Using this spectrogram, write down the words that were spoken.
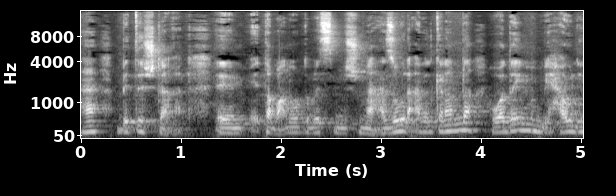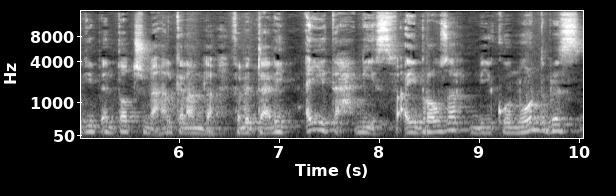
ها بتشتغل. طبعا WordPress مش معزول عن الكلام ده هو دايما بيحاول ي keep in touch مع الكلام ده. فبالتالي أي تحديث في أي browser بيكون WordPress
